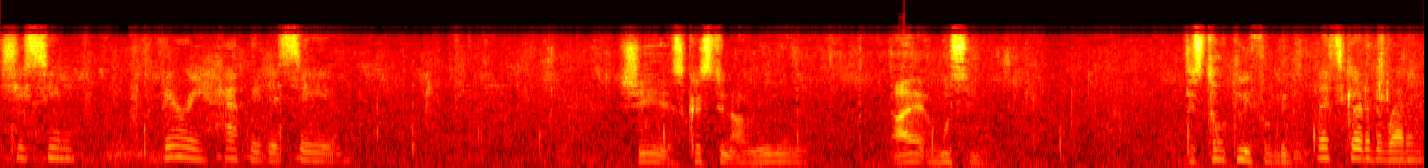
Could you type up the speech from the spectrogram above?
She seemed very happy to see you. She is Christian Armenian. I am Muslim. It is totally forbidden. Let's go to the wedding.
